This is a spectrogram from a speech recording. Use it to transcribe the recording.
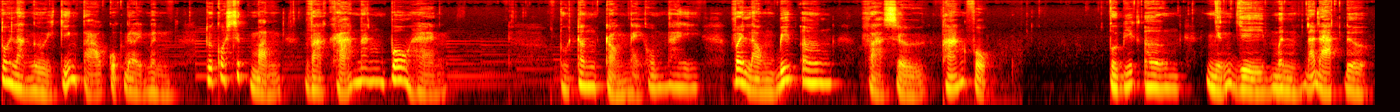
Tôi là người kiến tạo cuộc đời mình. Tôi có sức mạnh và khả năng vô hạn. Tôi trân trọng ngày hôm nay với lòng biết ơn và sự thán phục. Tôi biết ơn những gì mình đã đạt được.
